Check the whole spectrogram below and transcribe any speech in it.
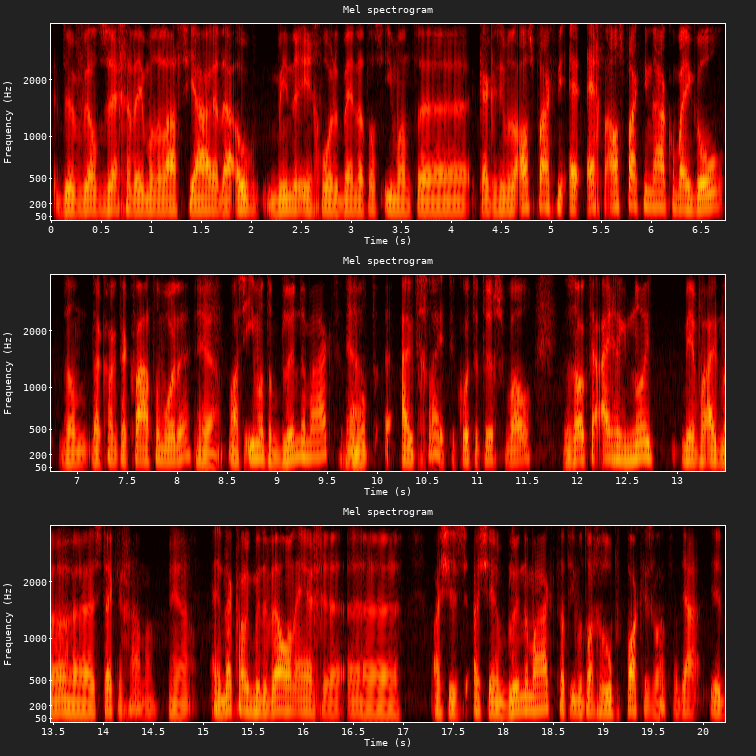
durf ik wel te zeggen, de laatste jaren daar ook minder in geworden ben. Dat als iemand... eh, kijk, als iemand een afspraak niet, e- echt een afspraak niet nakomt bij een goal... Dan, dan kan ik daar kwaad om worden. ja. Maar als iemand een blunder maakt, bijvoorbeeld eh, uitglijdt, de korte terugbal... Dan zal ik daar eigenlijk nooit meer voor uit mijn stekker gaan, man. Ja. En dan kan ik me er wel aan ergeren als, je, als je een blunder maakt, dat iemand dan geroepen pak is wat. Want ja, je,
